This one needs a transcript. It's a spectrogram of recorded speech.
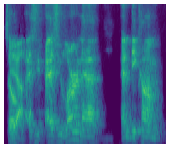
So yeah. as you as you learn that and become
